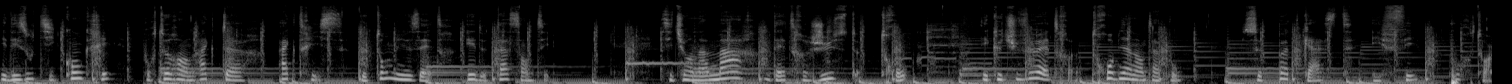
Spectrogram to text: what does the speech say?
et des outils concrets pour te rendre acteur, actrice de ton mieux-être et de ta santé. Si tu en as marre d'être juste trop et que tu veux être trop bien dans ta peau, ce podcast est fait pour toi.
